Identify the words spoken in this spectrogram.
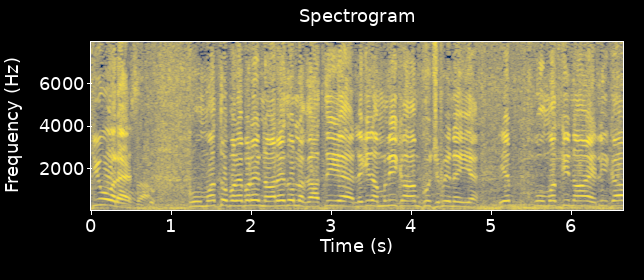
क्यों हो रहा है ऐसा? हुकूमत तो बड़े बड़े नारे तो लगाती है लेकिन अमली काम कुछ भी नहीं है। ये हुकूमत की नाअहली का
